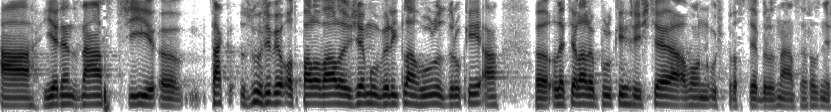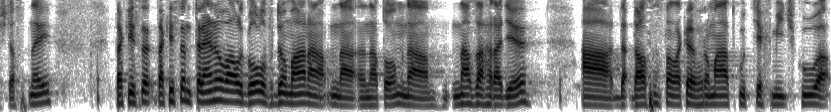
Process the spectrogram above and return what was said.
a jeden z nás tří eh, tak zuřivě odpaloval, že mu vylítla hůl z ruky a eh, letěla do půlky hřiště a on už prostě byl z nás hrozně šťastný. Taky jsem, taky jsem trénoval golf doma na, na, na tom, na, na zahradě a dal jsem tam také hromádku těch míčků a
